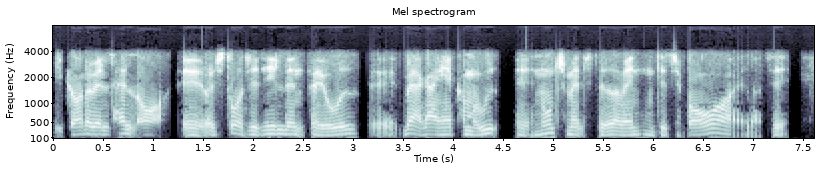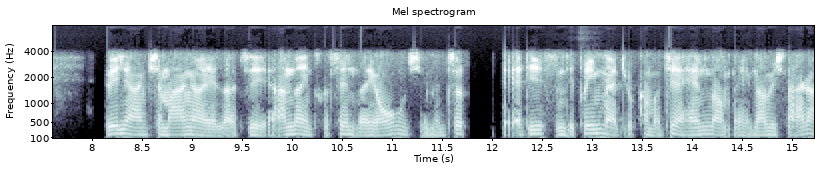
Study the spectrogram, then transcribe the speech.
i godt og vel et halvt år, øh, og i stort set hele den periode, øh, hver gang jeg kommer ud øh, nogen som helst steder, enten det er til borgere, eller til vælgerarrangementer, eller til andre interessenter i Aarhus, jamen så er det, som det primært jo kommer til at handle om, øh, når vi snakker.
